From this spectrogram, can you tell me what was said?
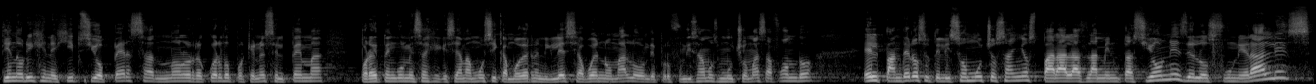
tiene origen egipcio, persa, no lo recuerdo porque no es el tema, por ahí tengo un mensaje que se llama Música Moderna en la Iglesia, bueno o malo, donde profundizamos mucho más a fondo. El pandero se utilizó muchos años para las lamentaciones de los funerales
